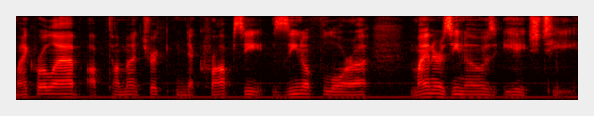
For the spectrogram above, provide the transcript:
Microlab, optometric, necropsy, xenoflora, minor xenos, EHT.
